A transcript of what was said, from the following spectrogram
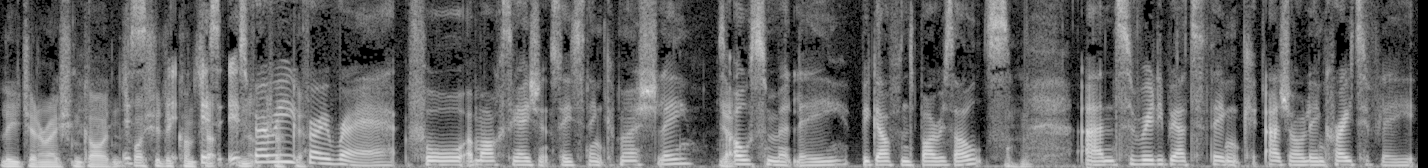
lead generation guidance? why should they contact It's, it's very, very rare for a marketing agency to think commercially, to Yeah. ultimately be governed by results, Mhm. and to really be able to think agilely and creatively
